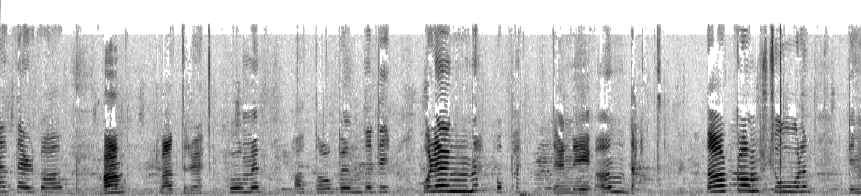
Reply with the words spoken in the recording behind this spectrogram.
Ettergård. Han klatrer på min hatt og bundet i hvor lenge på Petteren i andakt. Da kom solen, din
